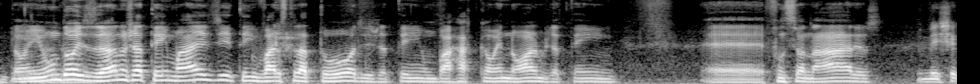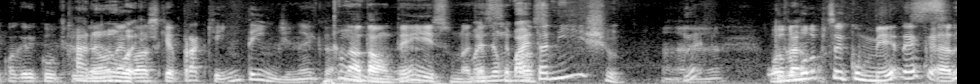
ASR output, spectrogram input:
Então em um, dois anos já tem mais de. Tem vários tratores, já tem um barracão enorme, já tem é, funcionários. mexer com agricultura é Caramba. um negócio que é pra quem entende, né, cara? não, tá, não tem isso. Não Mas é um baita falar nicho. Ah, Todo Outra- mundo precisa comer, né, cara?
